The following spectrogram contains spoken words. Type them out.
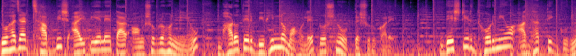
দু হাজার ছাব্বিশ আইপিএলে তার অংশগ্রহণ নিয়েও ভারতের বিভিন্ন মহলে প্রশ্ন উঠতে শুরু করে। দেশটির ধর্মীয় আধ্যাত্মিক গুরু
